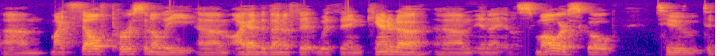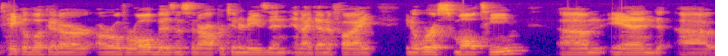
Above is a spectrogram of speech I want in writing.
Um, myself personally, um, I had the benefit within Canada um, in, a, in a smaller scope to to take a look at our, our overall business and our opportunities and, and identify, you know, we're a small team um, and uh,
